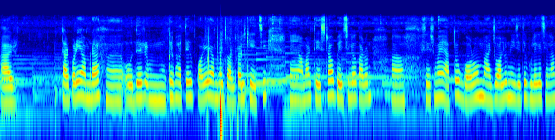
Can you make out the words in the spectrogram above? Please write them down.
আর তারপরে আমরা ওদের মুখে ভাতের পরে আমরা জল টল খেয়েছি আমার তেষ্টাও পেয়েছিল কারণ সে সময় এত গরম আর জলও নিয়ে যেতে ভুলে গেছিলাম।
